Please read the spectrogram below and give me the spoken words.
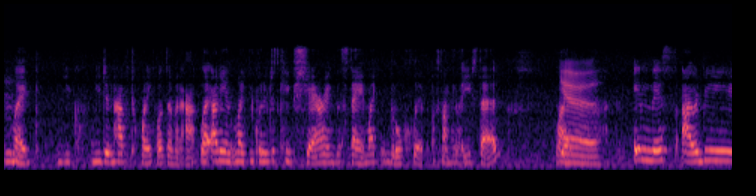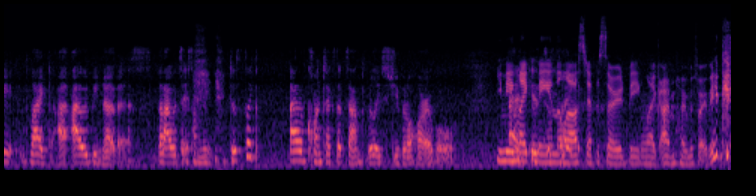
Mhm. Like you you didn't have 24/7 act. Like I mean, like you couldn't just keep sharing the same like little clip of something that you said. Like yeah. in this, I would be like I, I would be nervous that I would say something just like out of context that sounds really stupid or horrible. You mean and like me in the like- last episode being like, I'm homophobic?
